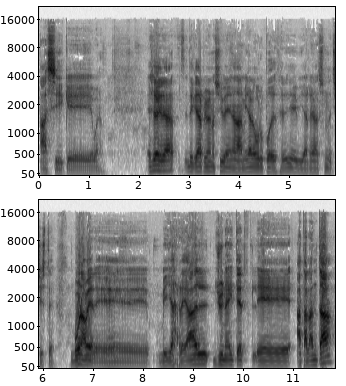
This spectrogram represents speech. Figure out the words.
Así que, bueno. Eso de quedar, de quedar primero no sirve nada. Mira los grupos de Sevilla y Villarreal son de chiste. Bueno, a ver. Eh, Villarreal, United, eh, Atalanta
